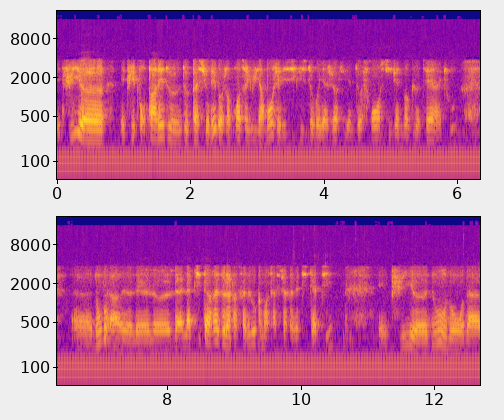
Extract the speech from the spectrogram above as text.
Et puis, euh, et puis pour parler de, passionnés, bon, j'en prends régulièrement, j'ai des cyclistes voyageurs qui viennent de France, qui viennent d'Angleterre et tout. Euh, donc voilà, le, la, petite adresse de la pince à vélo commence à se faire connaître petit à petit. Et puis euh, nous, on, a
